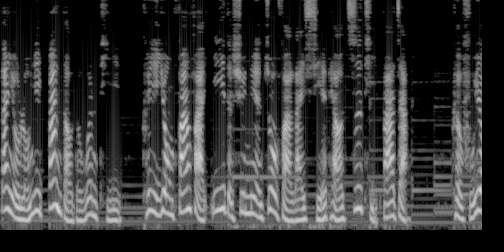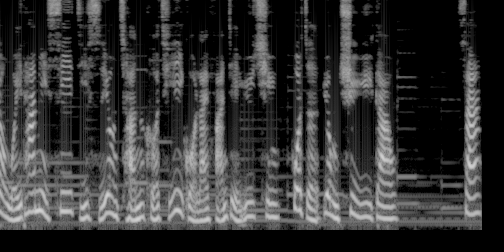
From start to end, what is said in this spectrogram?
但有容易绊倒的问题，可以用方法一的训练做法来协调肢体发展。可服用维他命 C 及食用橙和奇异果来缓解淤青，或者用去瘀膏。三、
